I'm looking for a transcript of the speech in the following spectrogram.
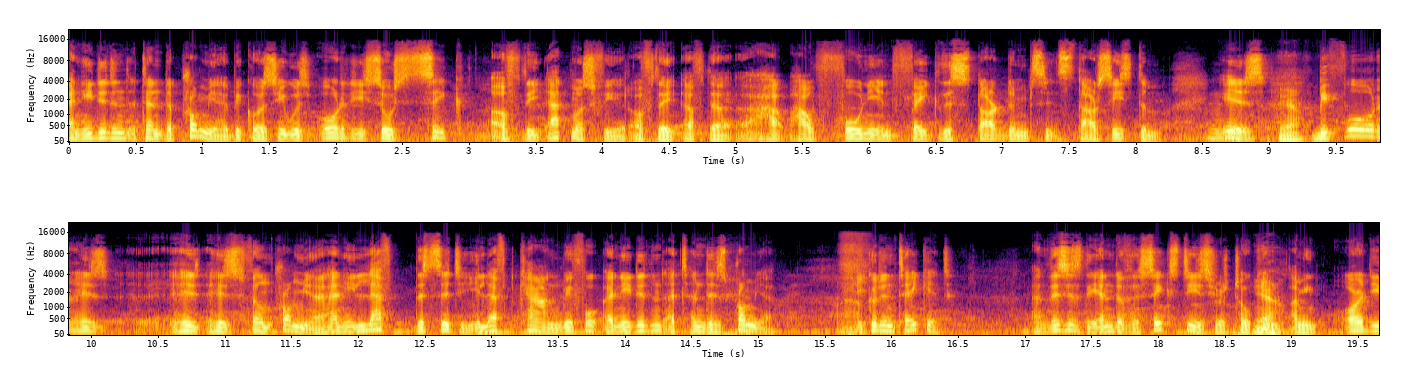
And he didn't attend the premiere because he was already so sick of the atmosphere of the of the uh, how, how phony and fake this stardom star system hmm. is Yeah. before his, his his film premiere. And he left the city he left Cannes before and he didn't attend his premiere. He couldn't take it. And this is the end of the 60s you're talking Yeah. I mean already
